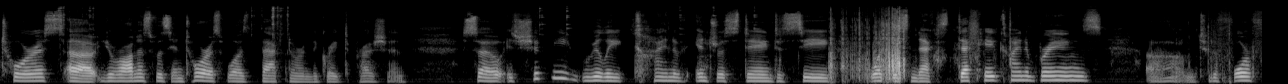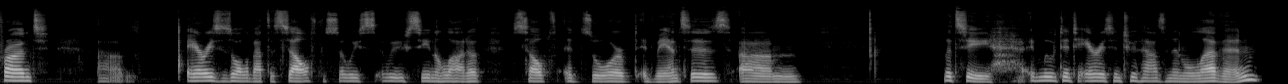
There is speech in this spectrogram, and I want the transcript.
Taurus, uh, Uranus was in Taurus was back during the Great Depression. So it should be really kind of interesting to see what this next decade kind of brings um, to the forefront. Um, Aries is all about the self, so we, we've seen a lot of self-absorbed advances. Um, let's see, it moved into Aries in 2011.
